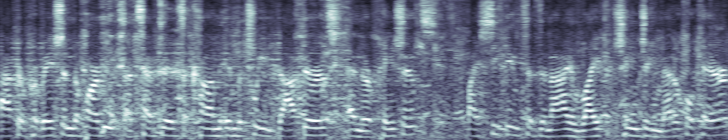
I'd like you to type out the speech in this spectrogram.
after probation departments attempted to come in between doctors and their patients by seeking to deny life-changing medical care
